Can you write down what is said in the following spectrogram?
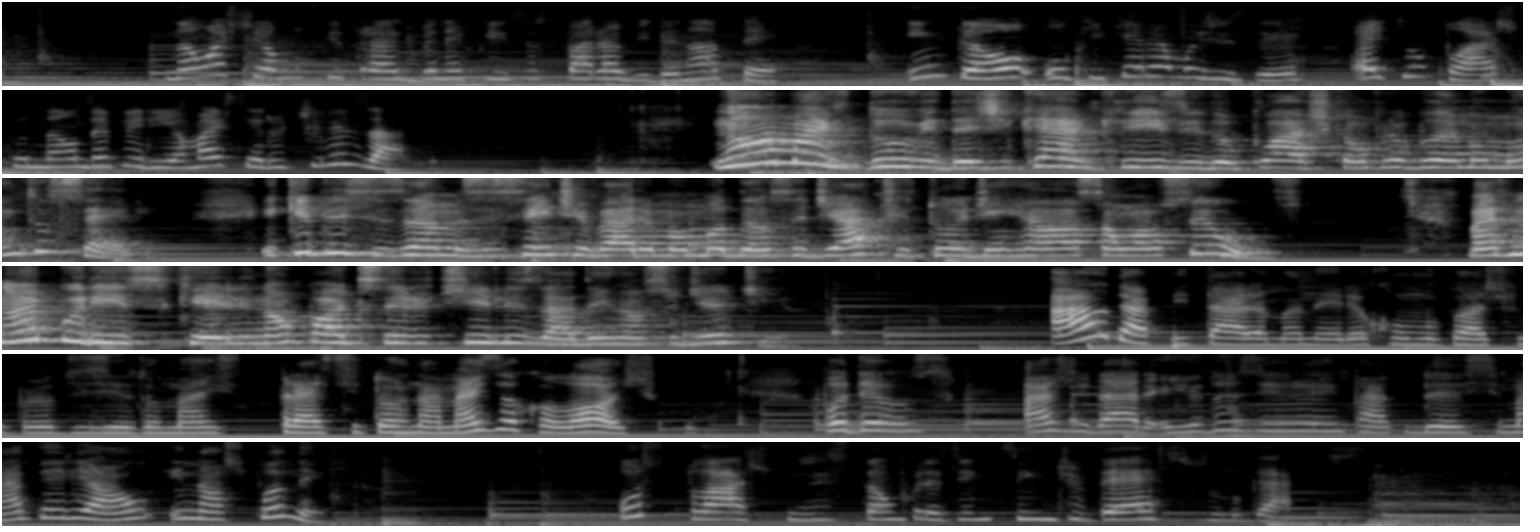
Não achamos que traz benefícios para a vida na Terra. Então, o que queremos dizer é que o plástico não deveria mais ser utilizado. Não há mais dúvidas de que a crise do plástico é um problema muito sério e que precisamos incentivar uma mudança de atitude em relação ao seu uso. Mas não é por isso que ele não pode ser utilizado em nosso dia a dia. Ao adaptar a maneira como o plástico é produzido para se tornar mais ecológico, podemos ajudar a reduzir o impacto desse material em nosso planeta. Os plásticos estão presentes em diversos lugares.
